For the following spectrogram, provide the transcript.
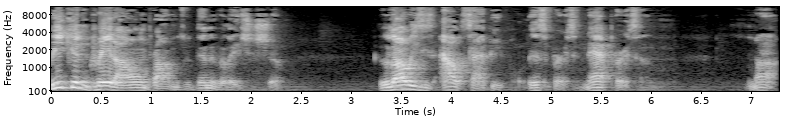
We couldn't create our own problems within the relationship. There's always these outside people, this person, that person, my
